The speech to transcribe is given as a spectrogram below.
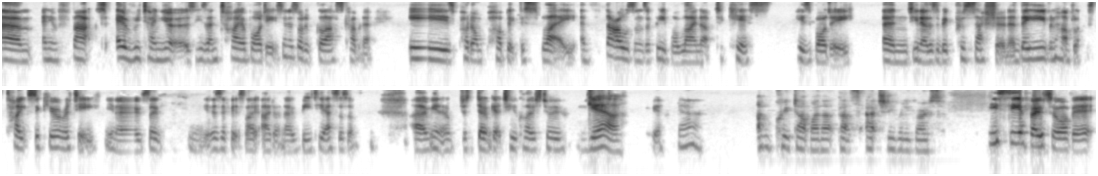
Um, and in fact, every 10 years, his entire body, it's in a sort of glass cabinet, is put on public display. And thousands of people line up to kiss his body. And, you know, there's a big procession. And they even have like tight security, you know, so as if it's like I don't know BTS or something. Um, you know, just don't get too close to. Yeah. Yeah. Yeah. I'm creeped out by that. That's actually really gross. You see a photo of it.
